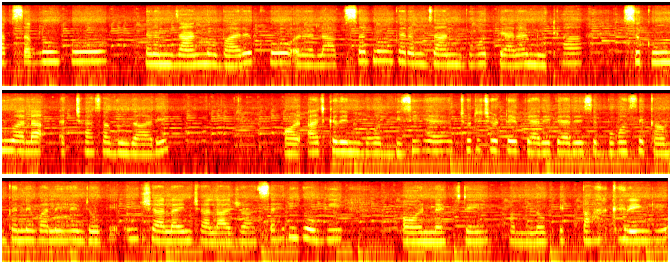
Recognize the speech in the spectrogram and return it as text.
आप सब लोगों को रमज़ान मुबारक हो और अल्लाह आप सब लोगों का रमज़ान बहुत प्यारा, मीठा, सुकून वाला अच्छा सा गुजारे। और आज का दिन बहुत बिज़ी है। छोटे छोटे प्यारे प्यारे से बहुत से काम करने वाले हैं जो कि इन इंशाल्लाह आज रात सहरी होगी और नेक्स्ट डे हम लोग इफ्तार करेंगे।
